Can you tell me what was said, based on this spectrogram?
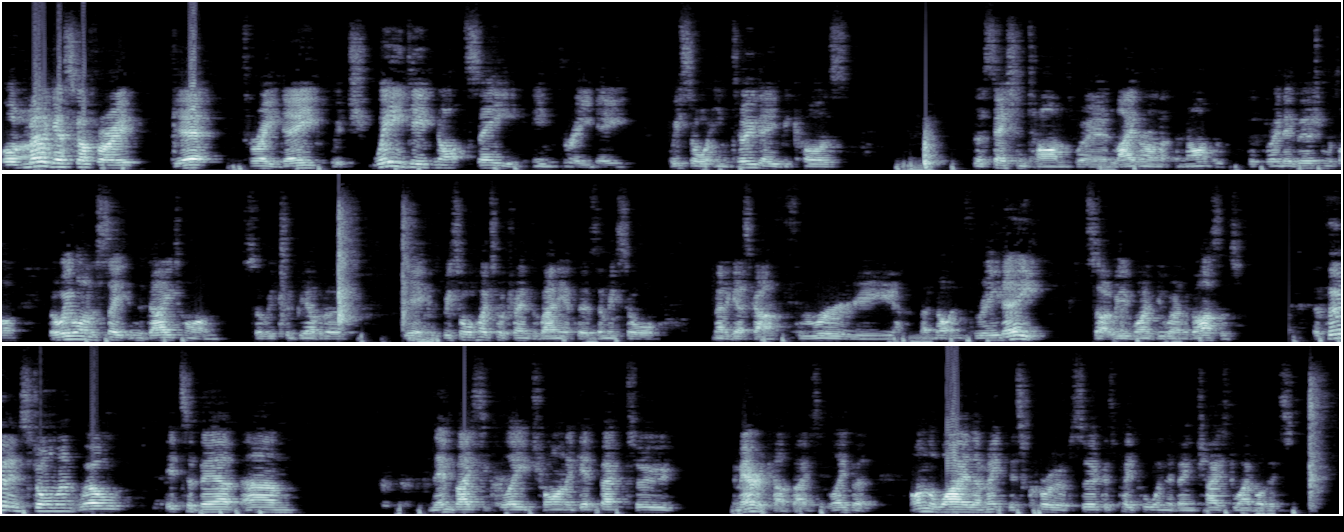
Well, Madagascar 3. Yeah, 3D, which we did not see in 3D. We saw it in 2D because the session times were later on at the night, the, the 3D version was on. But we wanted to see it in the daytime so we could be able to, yeah, because we saw Hotel Transylvania first, then we saw Madagascar 3, but not in 3D. So we won't be wearing the glasses. The third installment, well, it's about, um, them basically trying to get back to America, basically. But on the way, they meet this crew of circus people when they're being chased away by this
